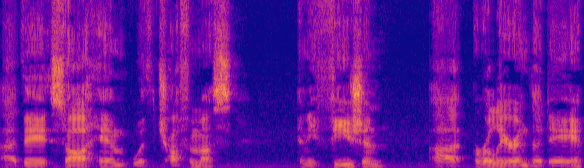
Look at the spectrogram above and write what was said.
uh, they saw him with Trophimus, an Ephesian, uh, earlier in the day,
